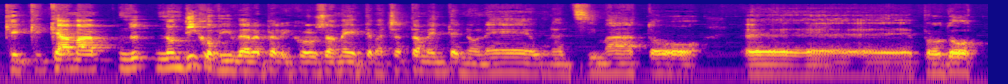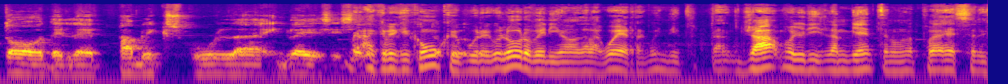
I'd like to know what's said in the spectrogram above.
che, che, ama, non dico vivere pericolosamente, ma certamente non è un azzimato eh, prodotto delle public school inglesi. Anche perché comunque pure loro venivano dalla guerra, quindi già voglio dire l'ambiente non può essere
